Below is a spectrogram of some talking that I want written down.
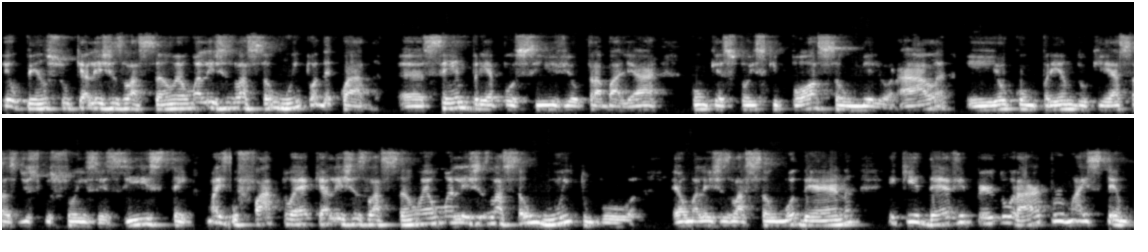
eu penso que a legislação é uma legislação muito adequada. É, sempre é possível trabalhar com questões que possam melhorá-la, e eu compreendo que essas discussões existem, mas o fato é que a legislação é uma legislação muito boa, é uma legislação moderna e que deve perdurar por mais tempo.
